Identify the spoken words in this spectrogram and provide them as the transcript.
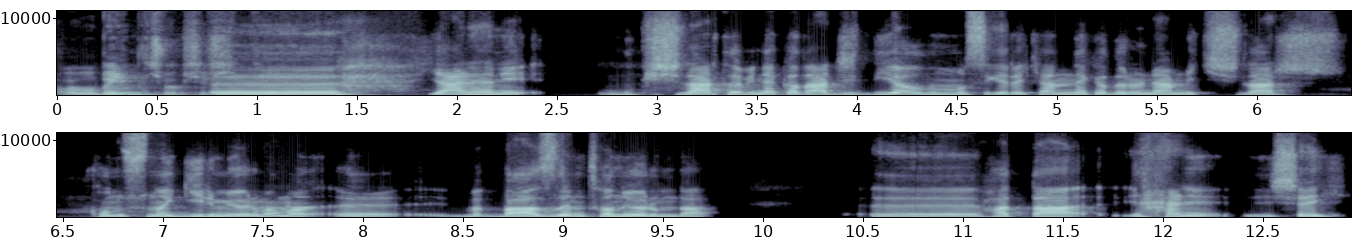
o beni de çok şaşırttı. Ee, yani hani bu kişiler tabii ne kadar ciddiye alınması gereken, ne kadar önemli kişiler konusuna girmiyorum ama e, bazılarını tanıyorum da. Ee, hatta yani şey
